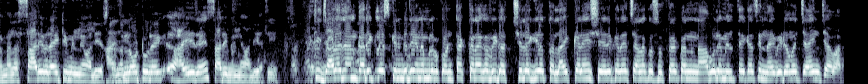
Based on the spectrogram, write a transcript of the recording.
मतलब सारी वैरायटी मिलने वाली है हाँ लो टू हाई रेंज सारी मिलने वाली है। की ज़्यादा जानकारी के लिए स्क्रीन पे देखने नंबर पर कॉन्टेक्ट करें। अगर वीडियो अच्छी लगी हो तो लाइक करें शेयर करें। चैनल को सब्सक्राइब करना ना बोले मिलते हैं कैसे नई वीडियो में। जय हिंद जय भारत।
